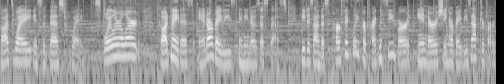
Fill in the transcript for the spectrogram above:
God's way is the best way. Spoiler alert God made us and our babies, and He knows us best. He designed us perfectly for pregnancy, birth, and nourishing our babies after birth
